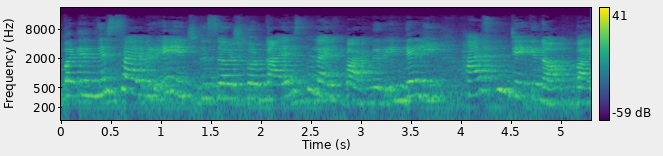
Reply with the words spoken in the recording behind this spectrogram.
But in this cyber age, the search for Kayastha life partner in Delhi has been taken up by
